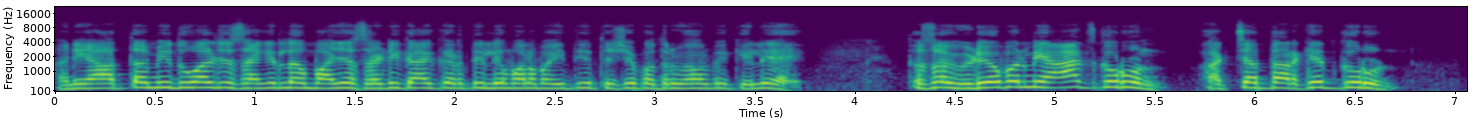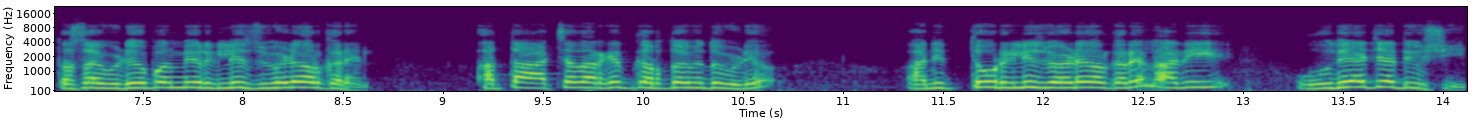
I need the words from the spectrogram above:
आणि आता मी तुम्हाला जे सांगितलं माझ्यासाठी काय करतील हे मला माहिती आहे. तसे पत्रव्यवहार मी केले आहे. तसा व्हिडिओ पण मी आज करून आजच्या तारखेत करून तसा व्हिडिओ पण मी रिलीज वेळेवर करेल. आता आजच्या तारखेत करतो आहे मी तो व्हिडिओ. आणि तो रिलीज वेळेवर करेल आणि उद्याच्या दिवशी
